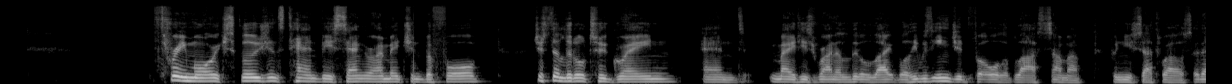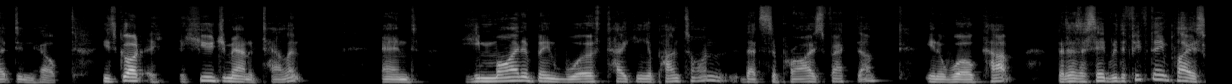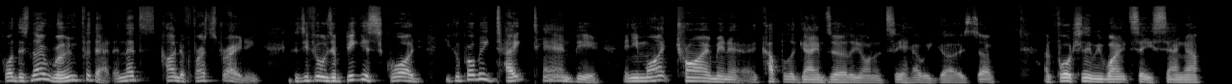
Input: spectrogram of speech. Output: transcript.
Three more exclusions. Tanveer Sangha, I mentioned before, just a little too green and made his run a little late. Well, he was injured for all of last summer for New South Wales, so that didn't help. He's got a, a huge amount of talent, and he might have been worth taking a punt on that surprise factor in a World Cup. But as I said, with a 15 player squad, there's no room for that. And that's kind of frustrating because if it was a bigger squad, you could probably take Tanveer and you might try him in a, a couple of games early on and see how he goes. So unfortunately, we won't see Sangha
